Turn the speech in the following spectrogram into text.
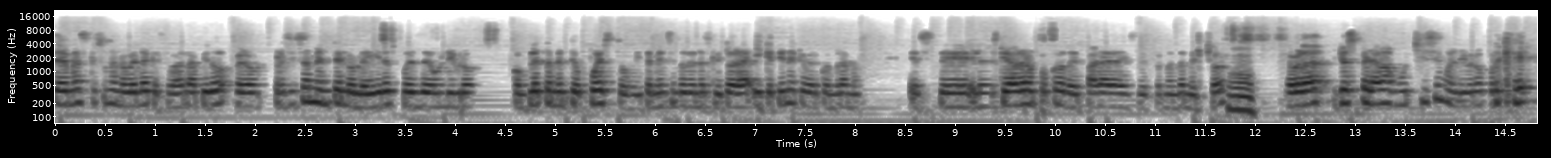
tema es que es una novela que se va rápido, pero precisamente lo leí después de un libro completamente opuesto y también siendo de una escritora y que tiene que ver con dramas. Este, les quería hablar un poco de Paradise de Fernanda Melchor. Mm. La verdad, yo esperaba muchísimo el libro porque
